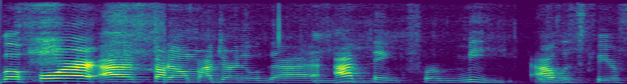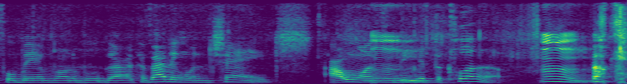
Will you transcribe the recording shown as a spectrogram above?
before I started on my journey with God, I Mm-hmm. think for me, I was fearful being vulnerable with God because I didn't want to change. I wanted to be at the club. Okay.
